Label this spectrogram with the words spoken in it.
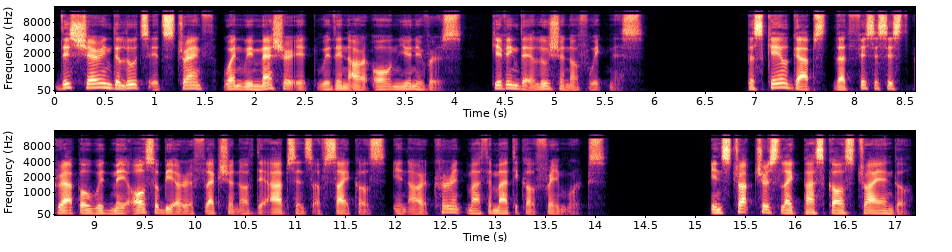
This sharing dilutes its strength when we measure it within our own universe, giving the illusion of weakness. The scale gaps that physicists grapple with may also be a reflection of the absence of cycles in our current mathematical frameworks. In structures like Pascal's triangle,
